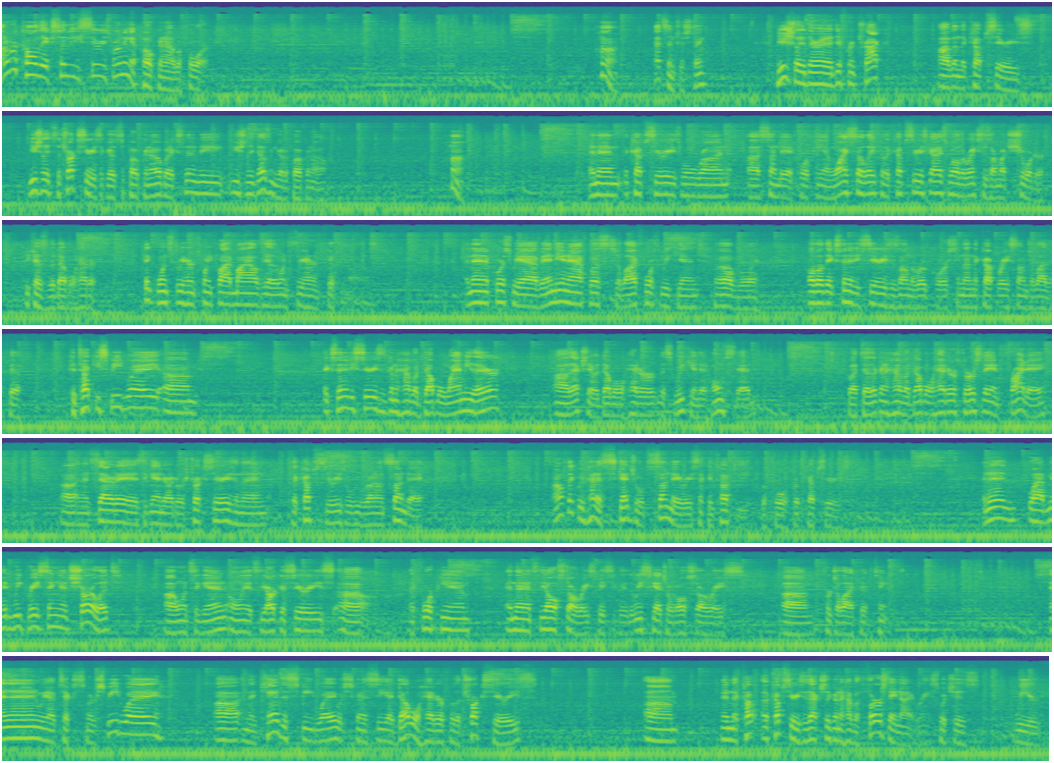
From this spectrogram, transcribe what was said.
I don't recall the Xfinity Series running at Pocono before. Huh, that's interesting. Usually they're at a different track uh, than the Cup Series. Usually it's the Truck Series that goes to Pocono, but Xfinity usually doesn't go to Pocono. Huh. And then the Cup Series will run uh, Sunday at 4 p.m. Why so late for the Cup Series, guys? Well, the races are much shorter because of the doubleheader. I think one's 325 miles, the other one's 350 miles. And then, of course, we have Indianapolis, July 4th weekend. Oh, boy. Although the Xfinity Series is on the road course, and then the Cup race on July the 5th. Kentucky Speedway, um, Xfinity Series is going to have a double whammy there. Uh, they actually have a double header this weekend at Homestead. But uh, they're going to have a double header Thursday and Friday. Uh, and then Saturday is the Gander Outdoors Truck Series. And then the Cup Series will be run on Sunday. I don't think we've had a scheduled Sunday race at Kentucky before for the Cup Series. And then we'll have midweek racing at Charlotte uh, once again. Only it's the ARCA Series uh, at 4 p.m. And then it's the All-Star race, basically, the rescheduled All-Star race um, for July 15th. And then we have Texas Motor Speedway, uh, and then Kansas Speedway, which is going to see a doubleheader for the Truck Series. Um, and the Cup, the Cup Series is actually going to have a Thursday night race, which is weird.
